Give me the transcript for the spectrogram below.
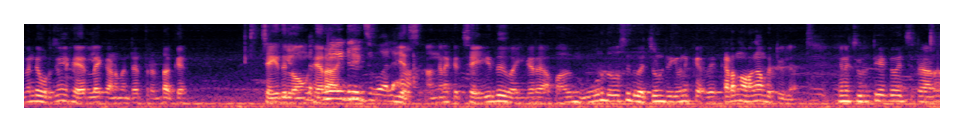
ഇവന്റെ ഒറിജിനൽ ഹെയറിലേക്കാണ് മറ്റേ ത്രെഡൊക്കെ ചെയ്ത് ലോങ് ഹെയർ ആക്കി. പോലെ. യെസ് അങ്ങനെയൊക്കെ ചെയ്ത് ഭയങ്കര അപ്പൊ അത് നൂറ് ദിവസം ഇത് വെച്ചോണ്ടിരിക്കും. കിടന്നുറങ്ങാൻ ഉം. ഇങ്ങനെ ചുരുട്ടിയൊക്കെ വെച്ചിട്ടാണ്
